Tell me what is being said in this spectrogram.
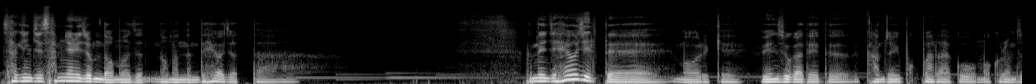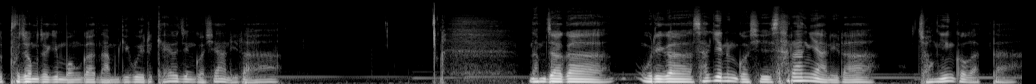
사귄 지 3년이 좀 넘어, 넘었는데 헤어졌다. 근데 이제 헤어질 때 뭐 이렇게 왼수가 되듯 감정이 폭발하고 뭐 그러면서 부정적인 뭔가 남기고 이렇게 헤어진 것이 아니라 남자가 우리가 사귀는 것이 사랑이 아니라 정인 것 같다.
